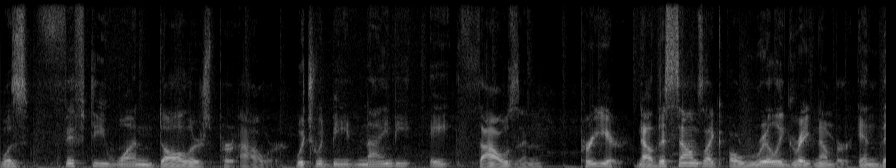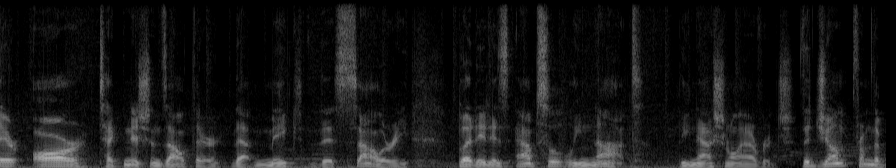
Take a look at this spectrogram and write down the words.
was $51 per hour, which would be 98,000 per year. Now, this sounds like a really great number, and there are technicians out there that make this salary, but it is absolutely not the national average. The jump from the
